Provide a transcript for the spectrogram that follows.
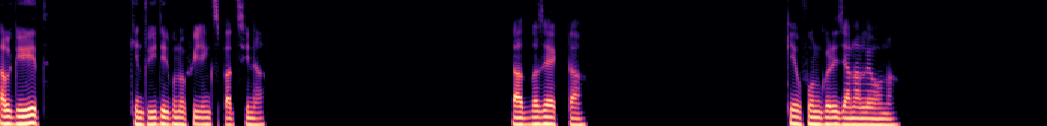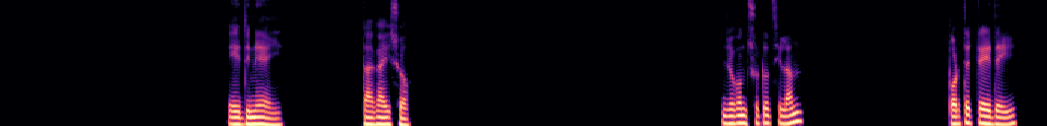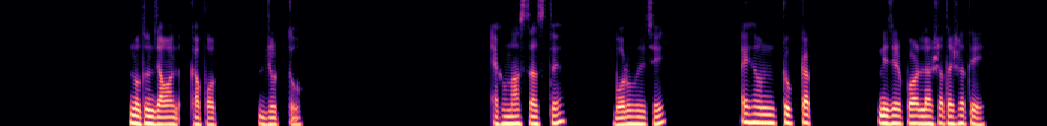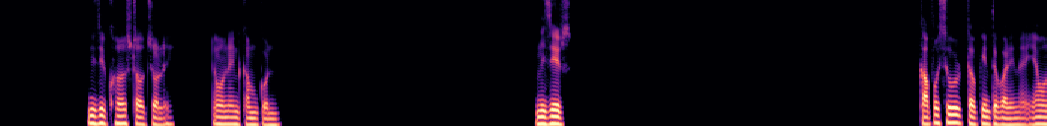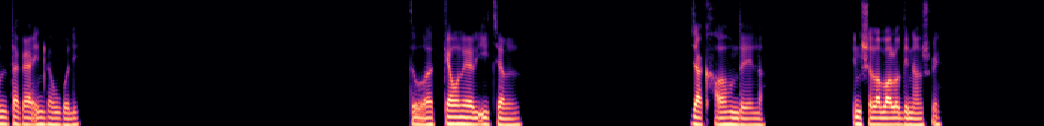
কালকে ঈদ। কিন্তু ঈদের কোনো ফিলিংস পাচ্ছি না। রাত বাজে একটা কেউ ফোন করে জানালেও না। এই দিনেই টাকাই সব। যখন ছোট ছিলাম, প্রত্যেকটা ঈদেই নতুন জামা কাপড় জুটতো। এখন আস্তে, আস্তে বড় হয়েছি। এখন টুকটাক নিজের পড়ালেখার সাথে, সাথে নিজের খরচটাও চলে। এমন ইনকাম করি। নিজের কাপড়-চোপড়টাও কিনতে পারি না। এমন টাকা ইনকাম করি। তো কেমন আর যা খাওয়া যাক আলহামদুলিল্লাহ। ইনশাল্লাহ ভালো দিন আসবে।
